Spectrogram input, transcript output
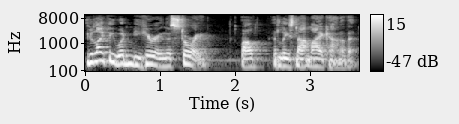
you likely wouldn't be hearing this story. Well, at least not my account of it.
